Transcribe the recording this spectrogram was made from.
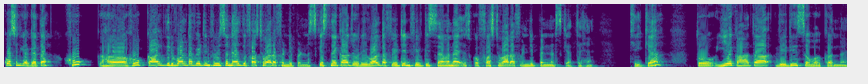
क्वेश्चन क्या कहता है? Who call the revolt of 1857 as the first war of independence किसने कहा जो रिवॉल्ट ऑफ़ 1857 है, इसको फ़र्स्ट वार ऑफ़ इंडिपेंडेंस कहते हैं? ठीक है? तो ये कहा था वी सवर्कर ने।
